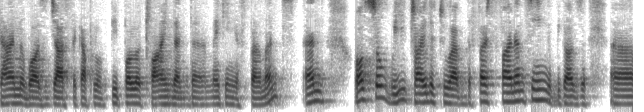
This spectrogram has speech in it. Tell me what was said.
time it was just a couple of people trying and uh, making experiments. And also, we tried to have the first financing because uh,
